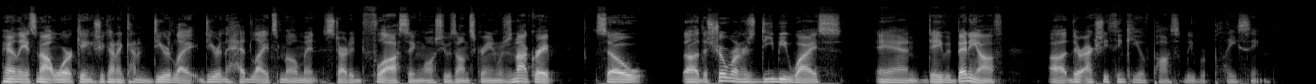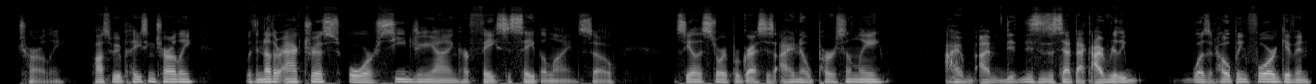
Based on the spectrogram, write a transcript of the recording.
Apparently it's not working. She kind of kind of deer light deer in the headlights moment started flossing while she was on screen, which is not great. So uh, the showrunners DB Weiss and David Benioff, uh, they're actually thinking of possibly replacing Charli, possibly replacing Charli with another actress or CGIing her face to say the line. So we'll see how the story progresses. I know personally, I, I'm this is a setback I really wasn't hoping for, given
